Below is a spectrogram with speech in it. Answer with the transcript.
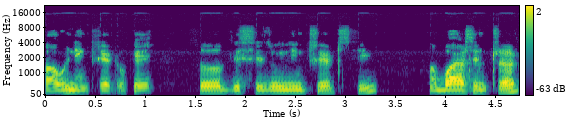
winning trade. Okay. So this is winning trade. See buyers enter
